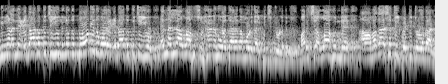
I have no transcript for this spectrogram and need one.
നിങ്ങൾ എന്നെ ഇബാദത്ത് ചെയ്യൂ നിങ്ങൾക്ക് തോന്നിയതുപോലെ ഇബാദത്ത് ചെയ്യൂ എന്നല്ല അള്ളാഹു സുഹാനഹു താല നമ്മോട് കൽപ്പിച്ചിട്ടുള്ളത്. മറിച്ച് അള്ളാഹുന്റെ അവകാശത്തിൽ പെട്ടിട്ടുള്ളതാണ്.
